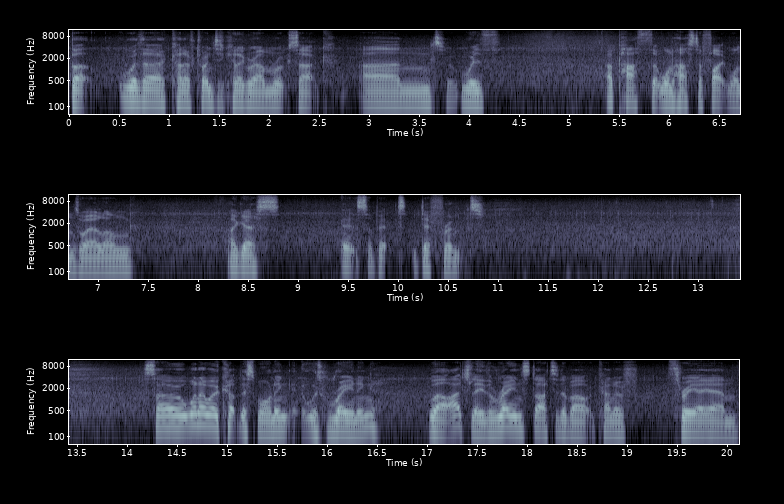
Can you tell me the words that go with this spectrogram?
but with a kind of 20 kilogram rucksack and with a path that one has to fight one's way along, I guess it's a bit different. So when I woke up this morning it was raining. Well actually the rain started about kind of 3am.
